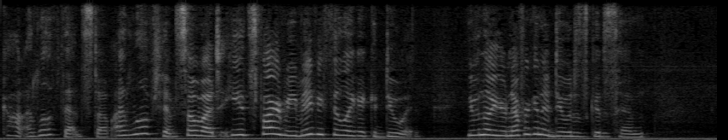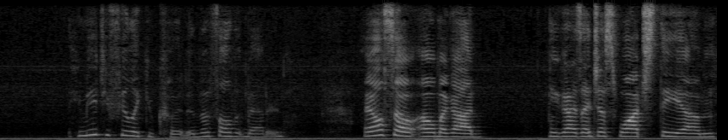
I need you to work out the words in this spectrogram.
God, I love that stuff. I loved him so much. He inspired me, made me feel like I could do it. Even though you're never going to do it as good as him. He made you feel like you could, and that's all that mattered. I also, oh my god, you guys, I just watched the um,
